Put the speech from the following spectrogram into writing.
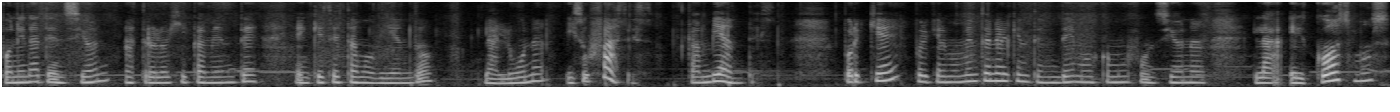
poner atención astrológicamente en qué se está moviendo la luna y sus fases cambiantes. ¿Por qué? Porque el momento en el que entendemos cómo funciona el cosmos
